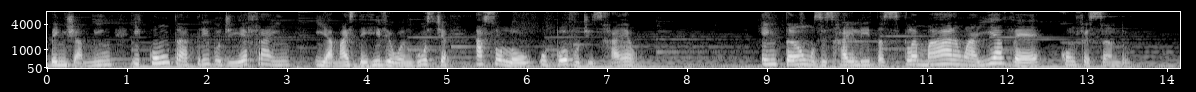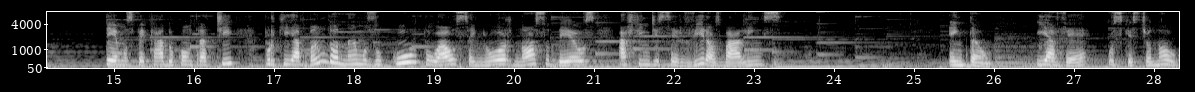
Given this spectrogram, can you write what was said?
Benjamim e contra a tribo de Efraim, e a mais terrível angústia assolou o povo de Israel. Então os israelitas clamaram a Iavé, confessando: Temos pecado contra ti, porque abandonamos o culto ao Senhor nosso Deus, a fim de servir aos Baalins. Então Iavé os questionou.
